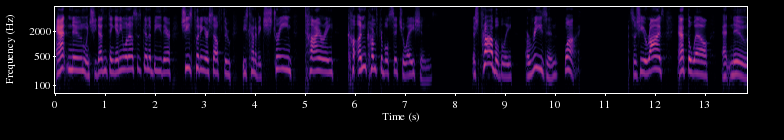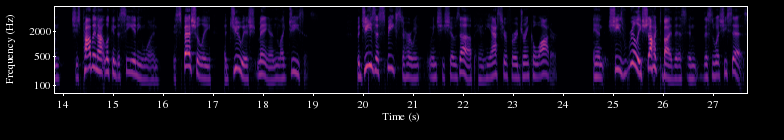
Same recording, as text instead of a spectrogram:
at noon when she doesn't think anyone else is going to be there. She's putting herself through these kind of extreme, tiring, uncomfortable situations. There's probably a reason why. So she arrives at the well at noon. She's probably not looking to see anyone, especially a Jewish man like Jesus. But Jesus speaks to her when, when she shows up and he asks her for a drink of water. And she's really shocked by this, and this is what she says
